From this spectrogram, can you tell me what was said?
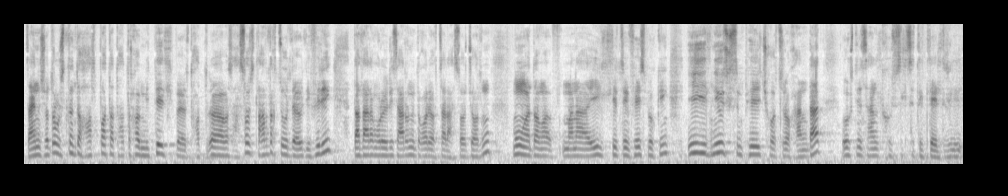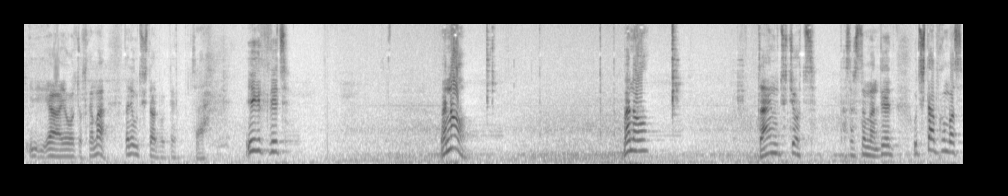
За энэ шудраг өрсөлдөөнтэй холбоотой тодорхой мэдээлэл байвал бас асууж лавлах зүйл байвал эфирийн 713-911 дугаарыг уцаар асууж болно. Мөн одоо манай Eagle News-ийн Facebook-ийн Eagle News гэсэн пэйж хуудас руу хандаад өөрсдийн санал хүсэл сэтгэлдээ явуулж болох юм аа. За нэг үзэгч таад бүгдээ. За. Eagle News. Мано. Мано. За энэ үзэгч утас тасарсан байна. Тэгээд үзэгч та бүхэн бас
